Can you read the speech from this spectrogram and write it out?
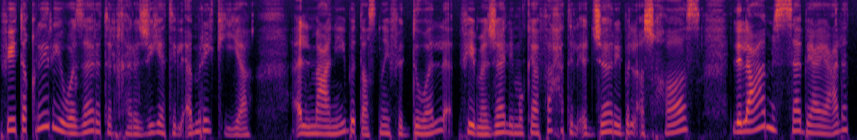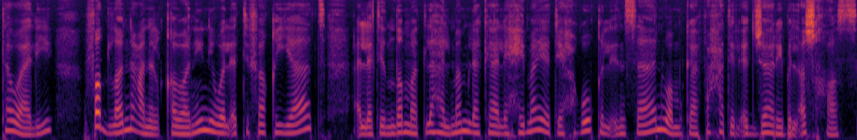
في تقرير وزارة الخارجية الأمريكية المعني بتصنيف الدول في مجال مكافحة الإتجار بالأشخاص للعام السابع على التوالي فضلا عن القوانين والاتفاقيات التي انضمت لها المملكة لحماية حقوق الإنسان ومكافحة الإتجار بالأشخاص.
